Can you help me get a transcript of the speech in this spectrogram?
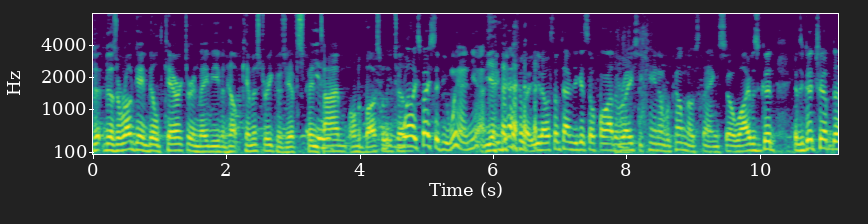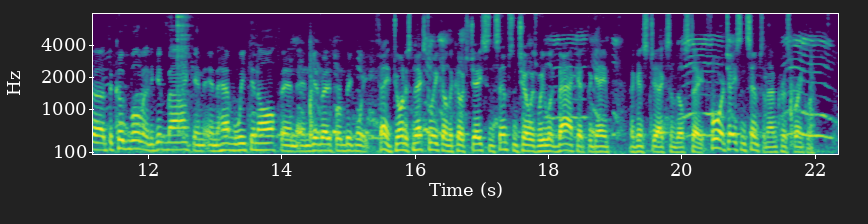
D- does a road game build character and maybe even help chemistry because you have to spend Yeah. time on the bus with each other? Well, especially if you win, yes, Yeah. definitely. You know, sometimes you get so far out of the race you can't overcome those things. So uh, it was good. It was a good trip to, to Cookeville and to get back and, and have a weekend off and, and get ready for a big week. Okay, join us next week on the Coach Jason Simpson Show as we look back at the game against Jacksonville State. For Jason Simpson, I'm Chris Brinkley.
